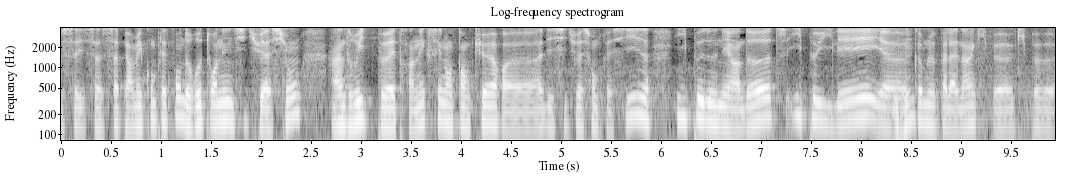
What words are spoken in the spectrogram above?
ça, ça, permet complètement de retourner une situation. Un druide peut être un excellent tanker euh, à des situations précises. Il peut donner un dot, il peut healer, euh, mhm. comme le paladin qui peut, qui peut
